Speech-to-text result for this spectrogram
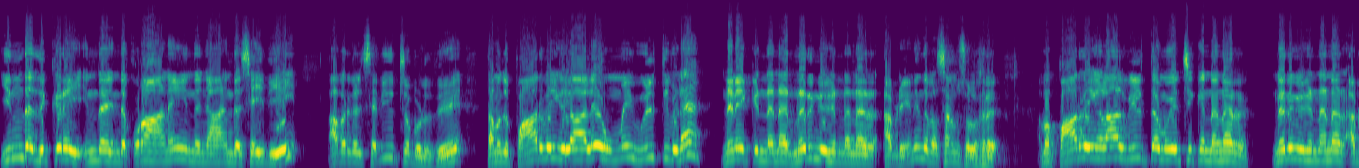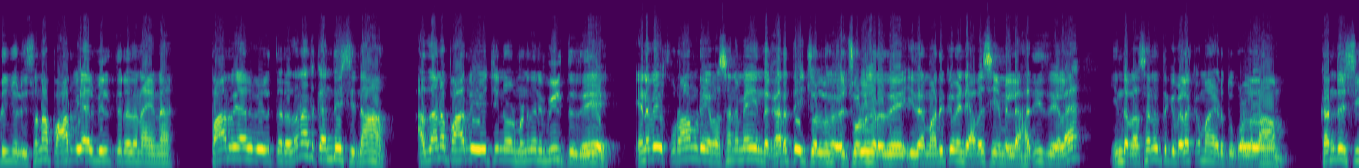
இந்த திக்ரை இந்த இந்த குரானை இந்த இந்த செய்தியை அவர்கள் செவியுற்ற பொழுது தமது பார்வைகளாலே உண்மை வீழ்த்திவிட நினைக்கின்றனர் நெருங்குகின்றனர் அப்படின்னு இந்த வசனம் சொல்கிறது. அப்போ பார்வைகளால் வீழ்த்த முயற்சிக்கின்றனர் நெருங்குகின்றனர் அப்படின்னு சொல்லி சொன்னால் பார்வையால் வீழ்த்துறதுனா என்ன? பார்வையால் வீழ்த்துறதுன்னா அது கந்திசி தான் அதுதானே பார்வையை வச்சுன்னு ஒரு மனிதனை வீழ்த்துது. எனவே குரானுடைய வசனமே இந்த கருத்தை சொல்லு சொல்லுகிறது. இதை மறுக்க வேண்டிய அவசியம் இல்லை. ஹதீஸுகளை இந்த வசனத்துக்கு விளக்கமாக எடுத்துக்கொள்ளலாம் கந்திசி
